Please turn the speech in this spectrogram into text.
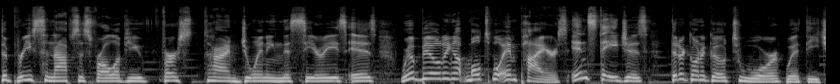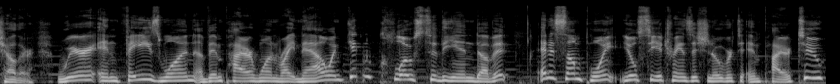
The brief synopsis for all of you first time joining this series is we're building up multiple empires in stages that are going to go to war with each other. We're in phase one of Empire 1 right now and getting close to the end of it. And at some point, you'll see a transition over to Empire 2,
